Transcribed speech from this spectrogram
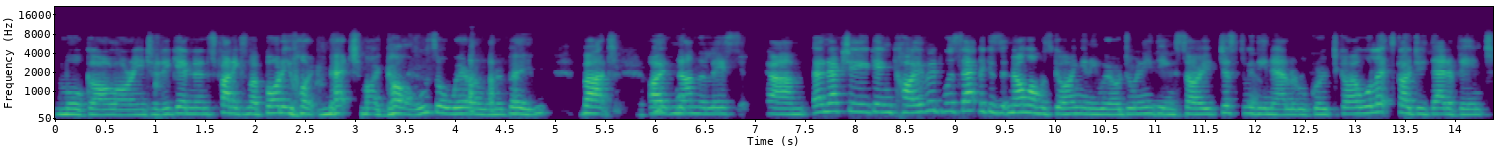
more goal oriented again. And it's funny because my body won't match my goals or where I want to be, but I nonetheless um, and actually again covid was that because no one was going anywhere or doing anything Yeah. so just Yeah. within our little group to go well let's go do that event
